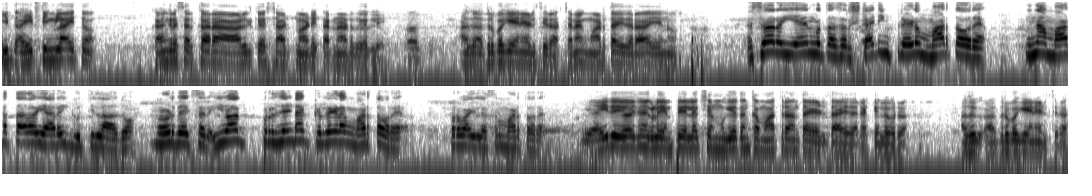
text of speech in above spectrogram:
ಐದು ಐದು ತಿಂಗಳಾಯಿತು. ಕಾಂಗ್ರೆಸ್ ಸರ್ಕಾರ ಆಳ್ವಿಕೆ ಸ್ಟಾರ್ಟ್ ಮಾಡಿ ಕರ್ನಾಟಕದಲ್ಲಿ. ಅದು ಅದ್ರ ಬಗ್ಗೆ ಏನು ಹೇಳ್ತೀರಾ? ಚೆನ್ನಾಗಿ ಮಾಡ್ತಾ ಇದ್ದಾರಾ ಏನು? ಸರ್ ಏನು ಗೊತ್ತಾ ಸರ್ ಸ್ಟಾರ್ಟಿಂಗ್ ಪೀರಿಯಡ್ ಮಾಡ್ತಾವ್ರೆ. ಇನ್ನು ಮಾಡ್ತಾರೋ ಯಾರಿಗೂ ಗೊತ್ತಿಲ್ಲ ಅದು. ನೋಡ್ಬೇಕು ಸರ್ ಇವಾಗ ಪ್ರೆಸೆಂಟಾಗಿ ಕ್ರಿಕೆಟಾಗಿ ಮಾಡ್ತಾವ್ರೆ. ಪರವಾಗಿಲ್ಲ ಸರ್ ಮಾಡ್ತಾವ್ರೆ. ಈ ಐದು ಯೋಜನೆಗಳು ಎಂ ಪಿ ಎಲೆಕ್ಷನ್ ಮುಗಿಯೋ ತನಕ ಮಾತ್ರ ಅಂತ ಹೇಳ್ತಾ ಇದ್ದಾರೆ ಕೆಲವರು. ಅದು ಅದ್ರ ಬಗ್ಗೆ ಏನು ಹೇಳ್ತೀರಾ?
